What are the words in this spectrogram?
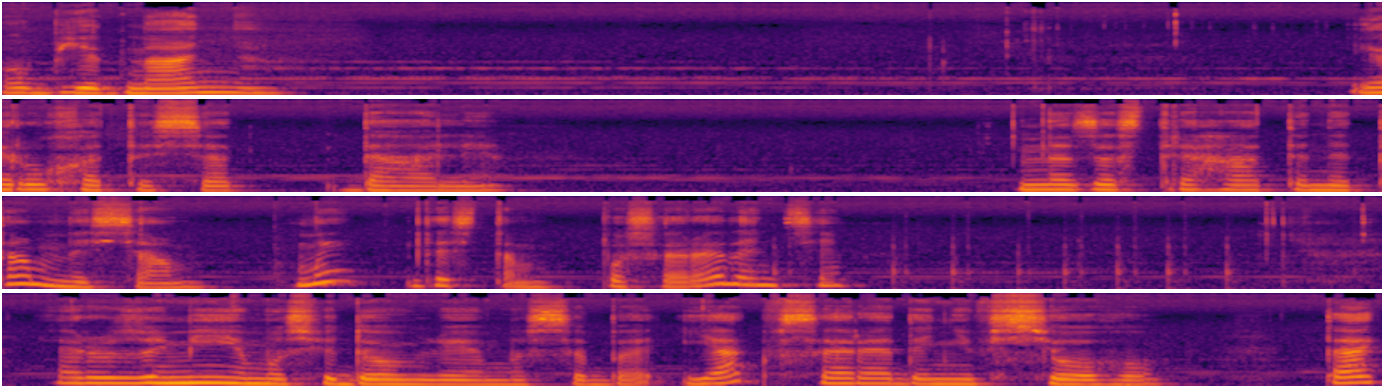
об'єднання і рухатися далі. Не застрягати не там, не сям. Ми десь там посерединці. Розуміємо, усвідомлюємо себе як всередині всього, так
